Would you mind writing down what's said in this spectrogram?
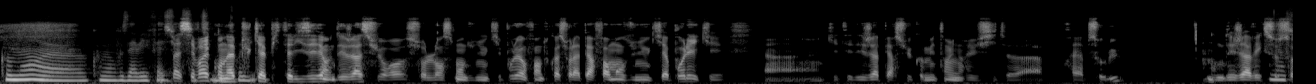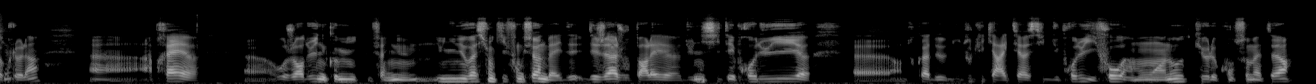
comment comment vous avez fait bah, C'est vrai qu'on a pu capitaliser hein, déjà sur sur le lancement du Gnocchi Poulet, enfin en tout cas sur la performance du à Poulet qui est qui était déjà perçu comme étant une réussite à peu près absolue. Donc déjà avec ce socle là. après euh, aujourd'hui une, une, innovation qui fonctionne, bah, déjà je vous parlais euh, d'unicité produit, euh, en tout cas de, toutes les caractéristiques du produit. Il faut à un moment ou à un autre que le consommateur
